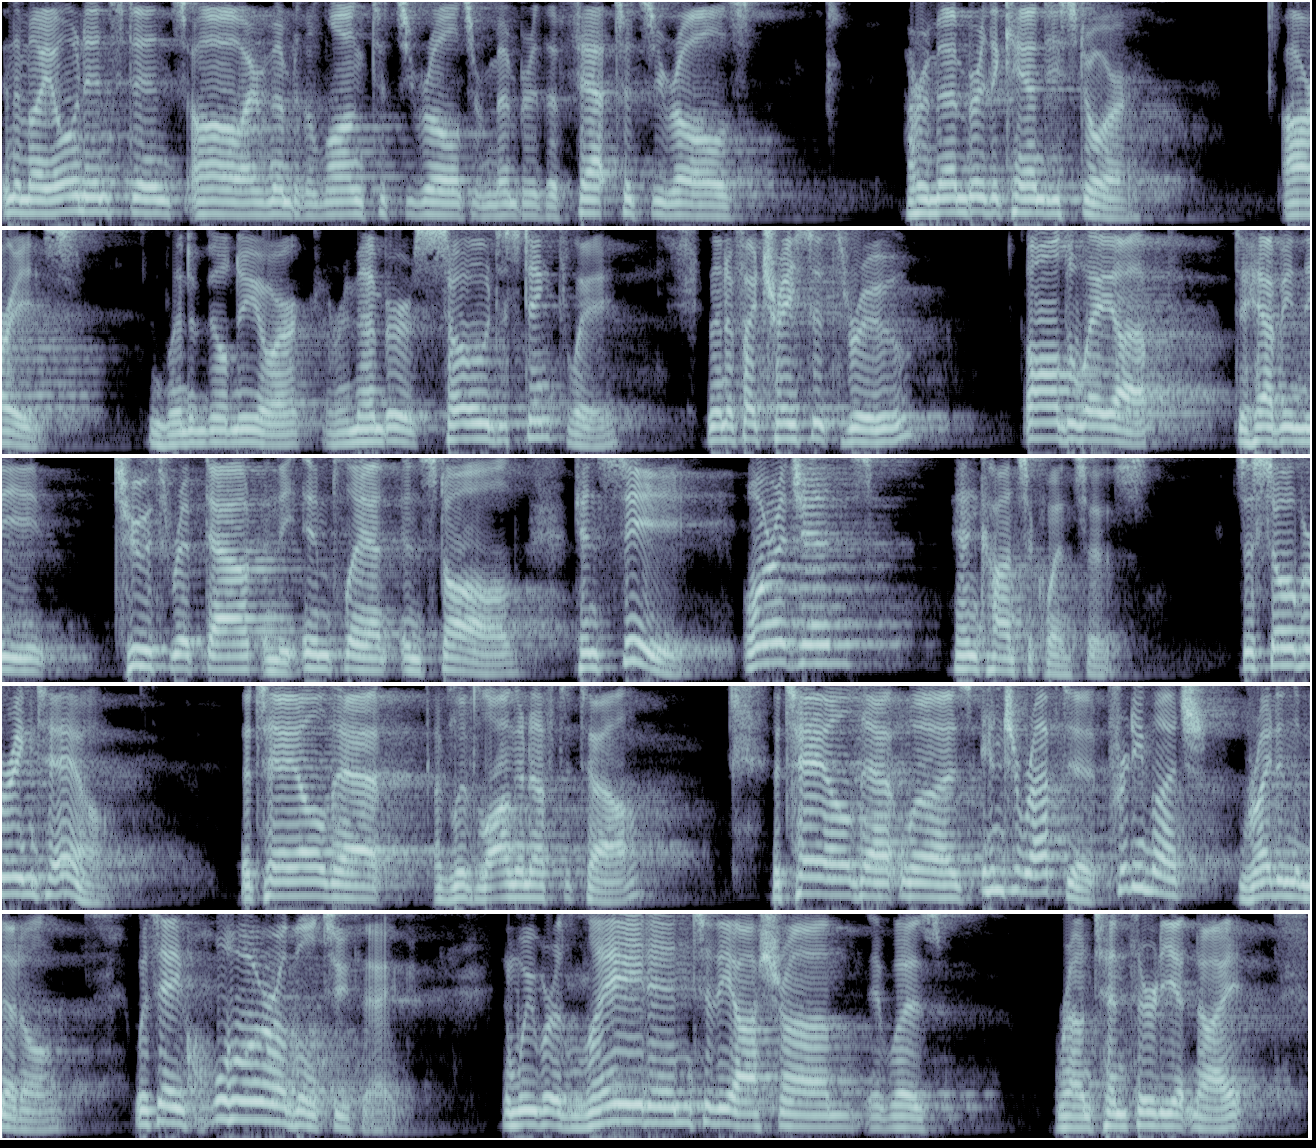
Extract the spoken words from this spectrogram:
And in my own instance, oh, I remember the long Tootsie Rolls, I remember the fat Tootsie Rolls. I remember the candy store, Ari's, in Lyndonville, New York. I remember so distinctly. And then if I trace it through, all the way up, to having the tooth ripped out and the implant installed can see origins and consequences. It's a sobering tale, a tale that I've lived long enough to tell, a tale that was interrupted pretty much right in the middle with a horrible toothache. And we were laid into the ashram. It was around 10:30 at night.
